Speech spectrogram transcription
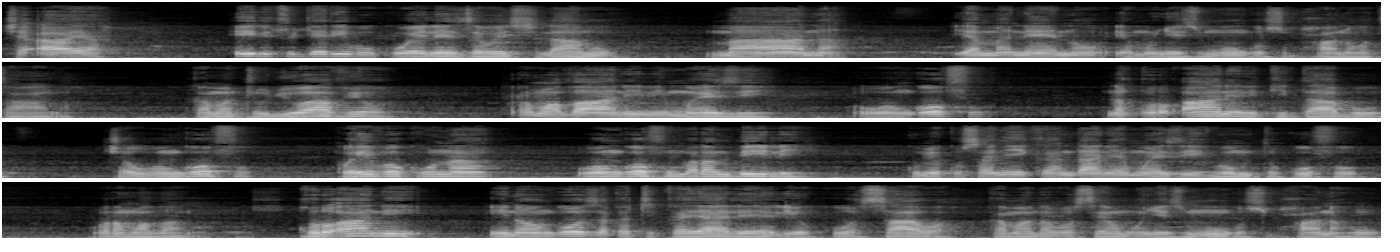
cha aya, ili tujaribu kueleza Waislamu maana ya maneno ya Mwenyezi Mungu Subhanahu wa Ta'ala. Kama tujuavyo, Ramadhani ni mwezi wa uongofu na Qur'ani ni kitabu cha uongofu. Kwa hivyo kuna uongofu mara mbili kumekusanyika ndani ya mwezi huu mtukufu wa Ramadhani. Qur'ani inaongoza katika yale yaliyokuwa sawa kama anavyosema Mwenyezi Mungu Subhanahu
